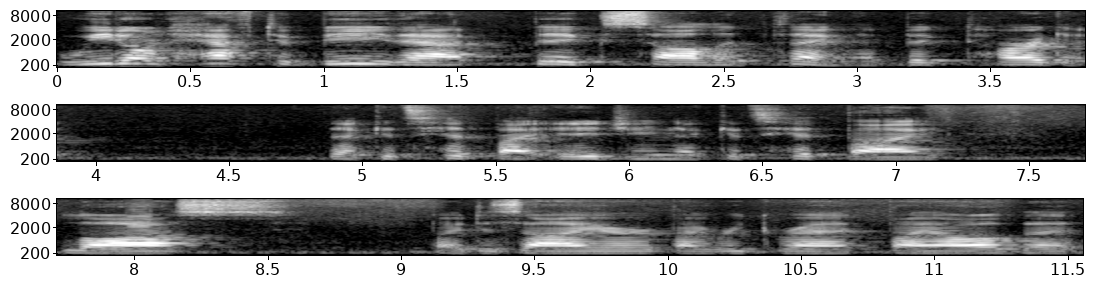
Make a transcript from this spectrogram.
we don't have to be that big solid thing, that big target that gets hit by aging, that gets hit by loss, by desire, by regret, by all the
